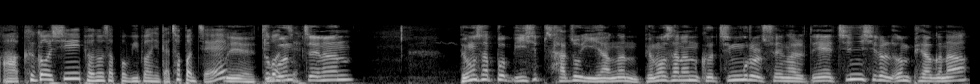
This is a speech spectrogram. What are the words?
아 그것이 변호사법 위반이다. 첫 번째. 예, 두 두 번째. 번째는 변호사법 24조 2항은 변호사는 그 직무를 수행할 때에 진실을 은폐하거나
